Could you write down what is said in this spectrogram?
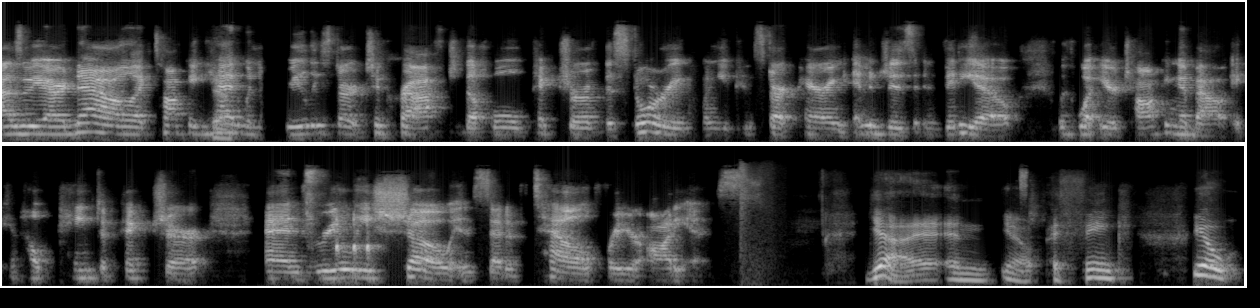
as we are now, like talking yeah. head, when you really start to craft the whole picture of the story, when you can start pairing images and video with what you're talking about, it can help paint a picture and really show instead of tell for your audience. Yeah. And, you know, I think, you know,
